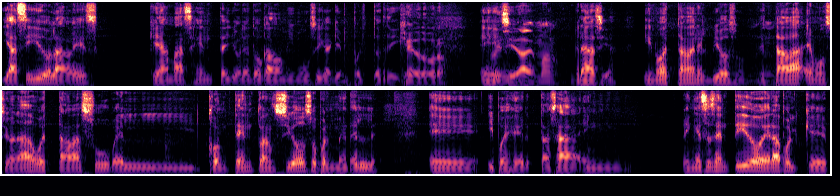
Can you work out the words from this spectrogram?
y ha sido la vez que a más gente yo le he tocado mi música aquí en Puerto Rico. Qué duro. Eh, Felicidades, hermano. Gracias. Y no estaba nervioso, estaba emocionado, estaba súper contento, ansioso por meterle. Eh, y pues, era- o sea, en, en ese sentido era porque,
